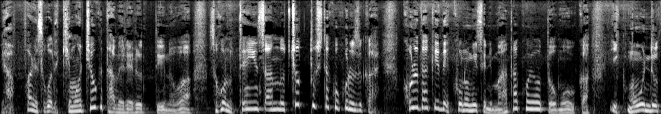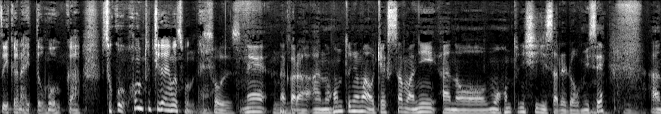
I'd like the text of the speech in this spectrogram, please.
えー、やっぱりそこで気持ちよく食べれるっていうのは、そこの店員さんのちょっとした心遣い、これだけでこの店にまた来ようと思うか、もう二度と行かないと思うか、そこ、本当違いますもんね。そうですね。だから、あの、本当にまあお客様に、あの、もう本当に支持されるお店、うんうん、あの、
